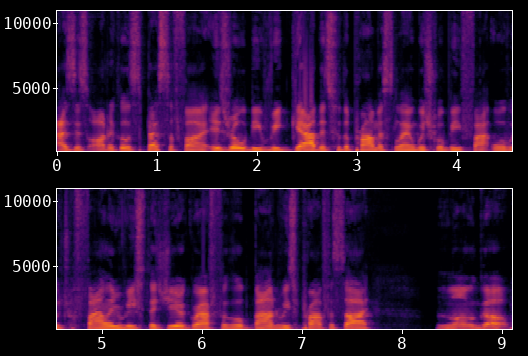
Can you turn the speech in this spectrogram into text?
as this article specifies, Israel will be regathered to the promised land, which will be fi- which will finally reach the geographical boundaries prophesied long ago.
